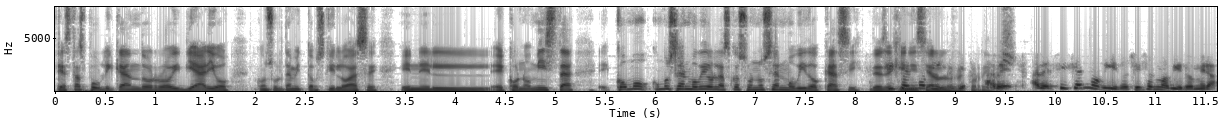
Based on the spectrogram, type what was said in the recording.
que estás publicando, Roy, diario, Consulta Mitowski lo hace en el Economista. ¿Cómo, ¿Cómo se han movido las cosas o no se han movido casi desde que iniciaron los recorridos? A ver, a ver, sí se han movido, sí se han movido. Mira,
